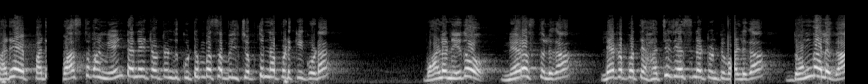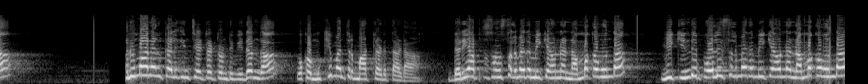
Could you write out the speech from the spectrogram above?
పదే పదే వాస్తవం ఏంటనేటటువంటి కుటుంబ సభ్యులు చెప్తున్నప్పటికీ కూడా వాళ్ళని ఏదో నేరస్తులుగా లేకపోతే హత్య చేసినటువంటి వాళ్ళుగా దొంగలుగా అనుమానం కలిగించేటటువంటి విధంగా ఒక ముఖ్యమంత్రి మాట్లాడతాడా? దర్యాప్తు సంస్థల మీద మీకేమన్నా నమ్మకం ఉందా? మీ కింది పోలీసుల మీద మీకేమన్నా నమ్మకం ఉందా?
